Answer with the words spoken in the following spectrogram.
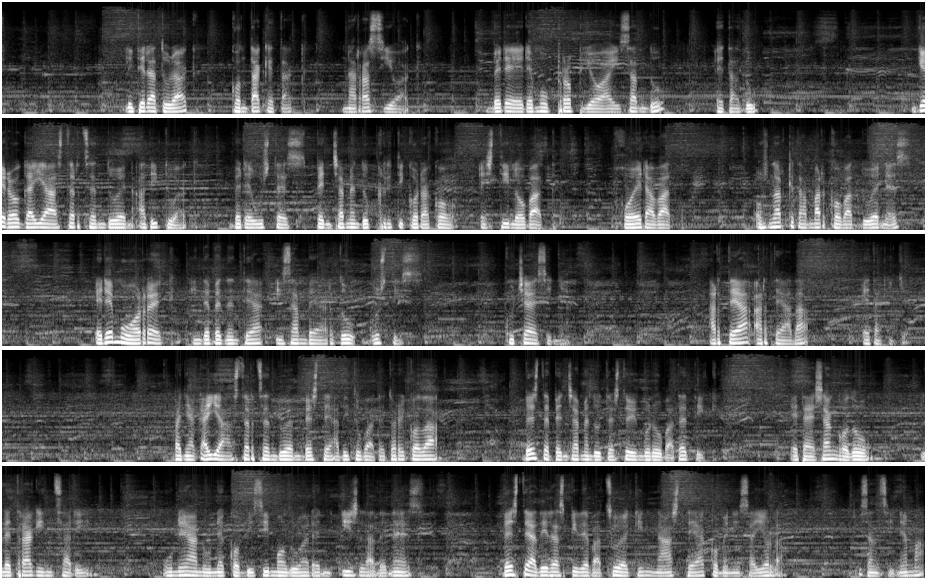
Literaturak, kontaketak, narrazioak, bere eremu propioa izan du eta du. Gero gaia aztertzen duen adituak, bere ustez pentsamendu kritikorako estilo bat, joera bat, osnarketa marko bat duenez, eremu horrek independentea izan behar du guztiz. Kutsa ezina. Artea artea da eta kito. Baina gaia aztertzen duen beste aditu bat etorriko da, beste pentsamendu testu inguru batetik, eta esango du, letragintzari, unean uneko bizimoduaren isla denez, beste adierazpide batzuekin nahastea komeni zaiola, izan zinema,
